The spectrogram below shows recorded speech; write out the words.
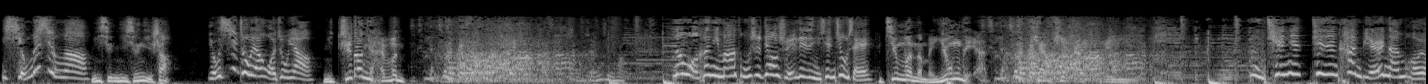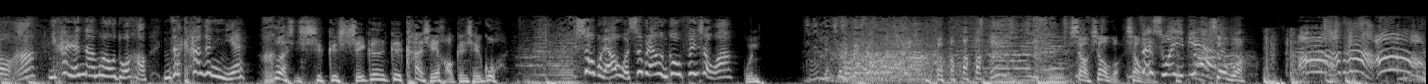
你行不行啊？你行，你行，你上。游戏重要，我重要。你知道你还问？什么情况？那我和你妈同时掉水里了，你先救谁？净问那没用的呀，天天哎呀！你天天天天看别人男朋友啊？你看人男朋友多好，你再看看你。呵，你是跟谁跟跟看谁好跟谁过？受不了，我受不了，你跟我分手啊！滚！效效果效果，再说一遍，效果啊他啊！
